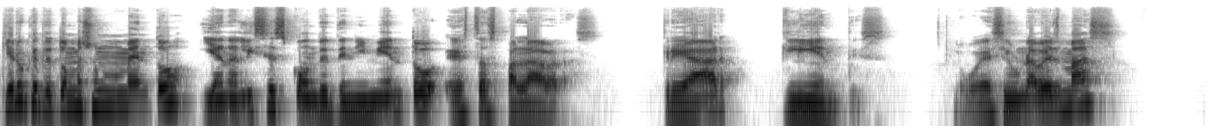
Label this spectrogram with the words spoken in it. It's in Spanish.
Quiero que te tomes un momento y analices con detenimiento estas palabras. Crear clientes. Lo voy a decir una vez más.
